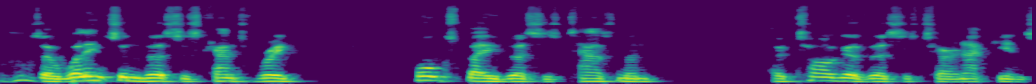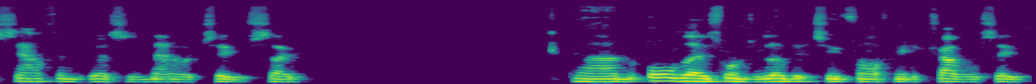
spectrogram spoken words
Mm-hmm. So Wellington versus Canterbury, Hawke's Bay versus Tasman, Otago versus Taranaki, and Southland versus Manawatu. So um, all those ones are a little bit too far for me to travel to.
